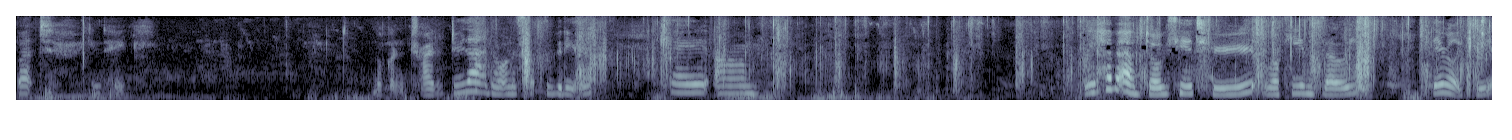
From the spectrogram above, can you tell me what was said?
But you can take. I'm not to try to do that. I don't want to stop the video. Okay. Um. We have our dogs here too, Rocky and Zoe. They're really cute.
